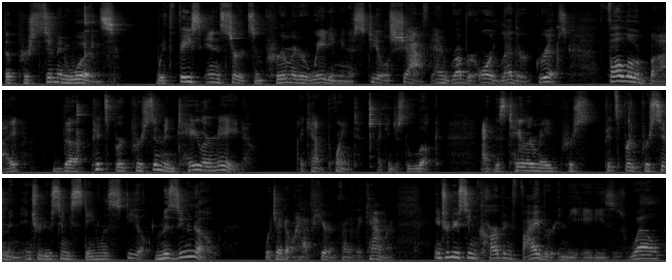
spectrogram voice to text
the Persimmon Woods with face inserts and perimeter weighting in a steel shaft and rubber or leather grips, followed by the Pittsburgh Persimmon TaylorMade. I can't point, I can just look at this TaylorMade Pers Pittsburgh Persimmon introducing stainless steel. Mizuno, which I don't have here in front of the camera, introducing carbon fiber in the 80s as well.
